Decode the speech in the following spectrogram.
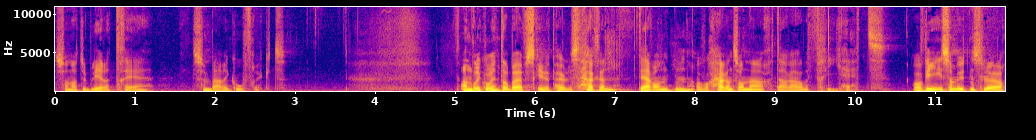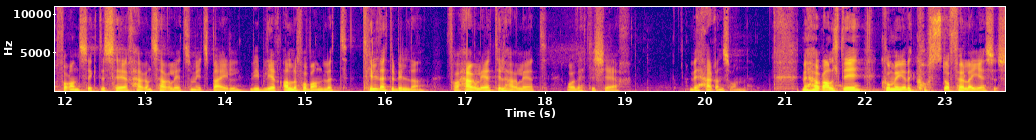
sånn at du blir et tre som bærer god frukt. Andre Korinterbrev skriver Paulus Herren, det er ånden, og hvor Herrens ånd er, der er det frihet. Og vi som uten slør for ansiktet ser Herrens herlighet som i et speil, vi blir alle forvandlet til dette bildet, fra herlighet til herlighet, og dette skjer ved Herrens ånd. Vi hører alltid hvor mye det koster å følge Jesus.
